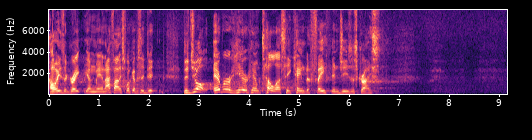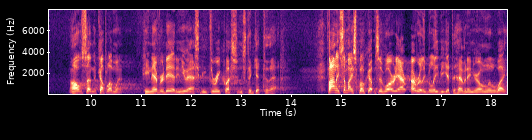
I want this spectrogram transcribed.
Oh, he's a great young man. I finally spoke up and said, Did, did you all ever hear him tell us he came to faith in Jesus Christ? All of a sudden, a couple of them went, He never did. And you asked him three questions to get to that. Finally, somebody spoke up and said, Well, Artie, I, I really believe you get to heaven in your own little way.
